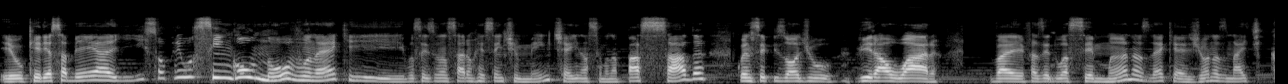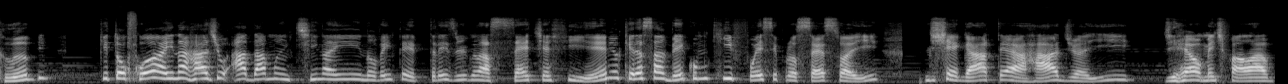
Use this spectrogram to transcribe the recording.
Eu queria saber aí sobre o single novo, né? Que vocês lançaram recentemente aí na semana passada. Quando esse episódio virar ao ar, vai fazer duas semanas, né? Que é Jonas Night Club. Que tocou aí na rádio Adamantina aí 93,7 FM. Eu queria saber como que foi esse processo aí de chegar até a rádio aí, de realmente falar,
